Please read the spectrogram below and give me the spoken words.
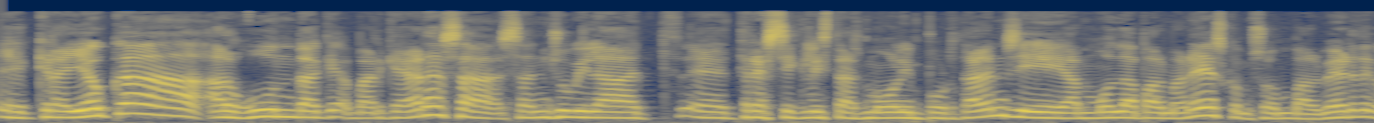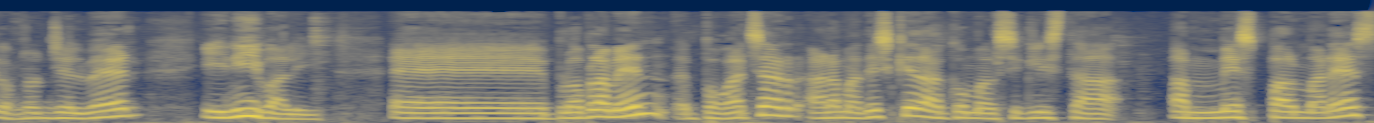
Eh, creieu que algun de... Perquè ara s'ha- s'han jubilat eh, tres ciclistes molt importants i amb molt de palmarès, com són Valverde, com són Gilbert i Nibali. Eh, probablement Pogacar ara mateix queda com el ciclista amb més palmarès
